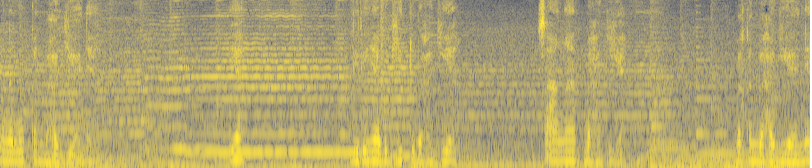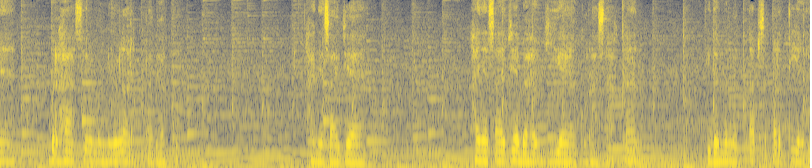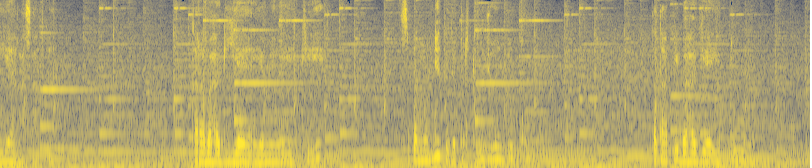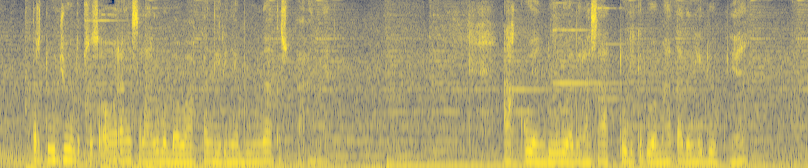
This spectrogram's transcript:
menemukan bahagianya. Ya, dirinya begitu bahagia, sangat bahagia bahkan bahagianya berhasil menular kepadaku. Hanya saja, hanya saja bahagia yang kurasakan tidak menetap seperti yang ia rasakan. Karena bahagia yang ia miliki sepenuhnya tidak tertuju untukku. Tetapi bahagia itu tertuju untuk seseorang yang selalu membawakan dirinya bunga kesukaannya. Aku yang dulu adalah satu di kedua mata dan hidupnya,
